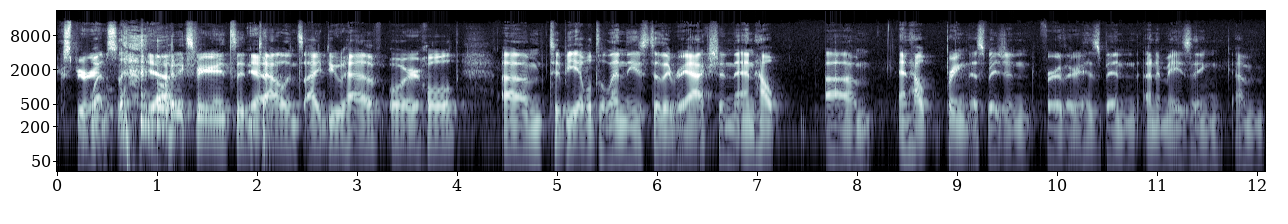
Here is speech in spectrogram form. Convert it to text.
Experience. what, Yeah. what experience and Yeah. talents I do have or hold, um, to be able to lend these to the reaction and help um, and help bring this vision further has been an amazing, um,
